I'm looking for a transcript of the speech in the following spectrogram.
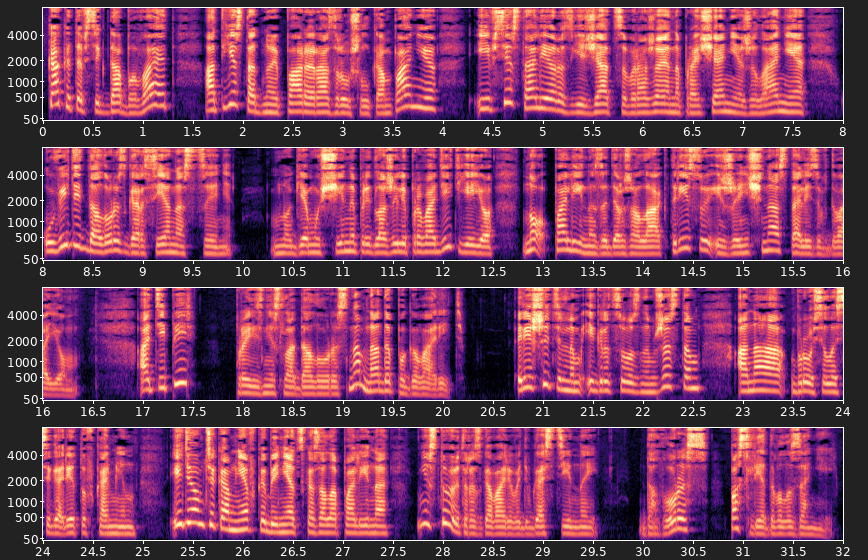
Как это всегда бывает, отъезд одной пары разрушил компанию, и все стали разъезжаться, выражая на прощание желание увидеть Долорес Гарсия на сцене. Многие мужчины предложили проводить ее, но Полина задержала актрису, и женщины остались вдвоем. «А теперь», — произнесла Долорес, — «нам надо поговорить». Решительным и грациозным жестом она бросила сигарету в камин. «Идемте ко мне в кабинет», — сказала Полина. «Не стоит разговаривать в гостиной». Долорес последовала за ней.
